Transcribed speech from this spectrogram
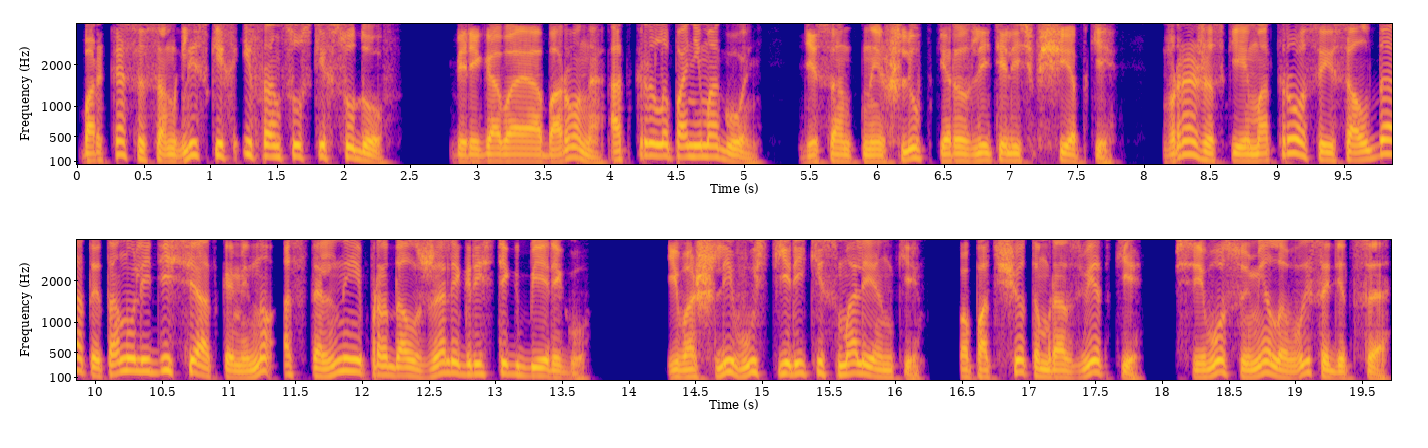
баркасы с английских и французских судов. Береговая оборона открыла по ним огонь, десантные шлюпки разлетелись в щепки. Вражеские матросы и солдаты тонули десятками, но остальные продолжали грести к берегу и вошли в устье реки Смоленки. По подсчетам разведки, всего сумело высадиться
